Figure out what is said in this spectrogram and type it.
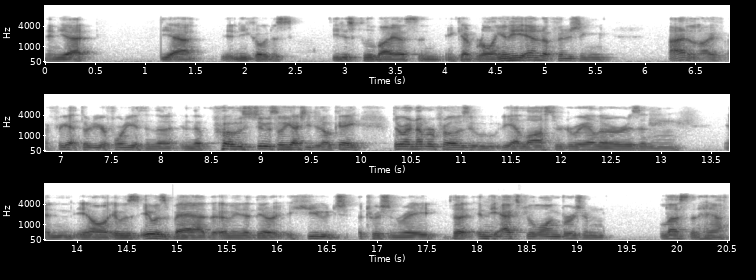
and yet, yeah, Nico just he just flew by us and, and kept rolling. And he ended up finishing, I don't know, I, forget, 30 or 40th in the in the pros too. So he actually did okay. There were a number of pros who yeah lost their derailleurs and and you know it was it was bad. I mean they had a huge attrition rate. The in the extra long version, less than half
